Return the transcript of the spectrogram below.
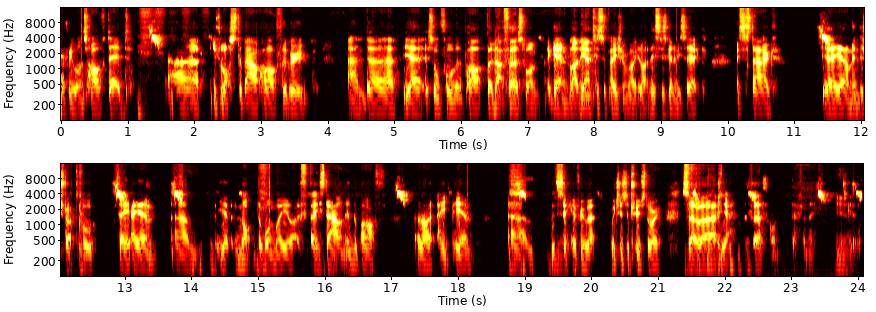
everyone's half dead. Uh, you've lost about half the group. And uh, yeah, it's all falling apart. But that first one, again, like the anticipation, right? Like, this is going to be sick. It's a stag. Yeah, yeah, I'm indestructible. It's 8 a.m. Um, yeah, but not the one where you're like face down in the bath at like 8 p.m. Um, with sick everywhere, which is a true story. So uh, yeah, the first one definitely. Yeah. is.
